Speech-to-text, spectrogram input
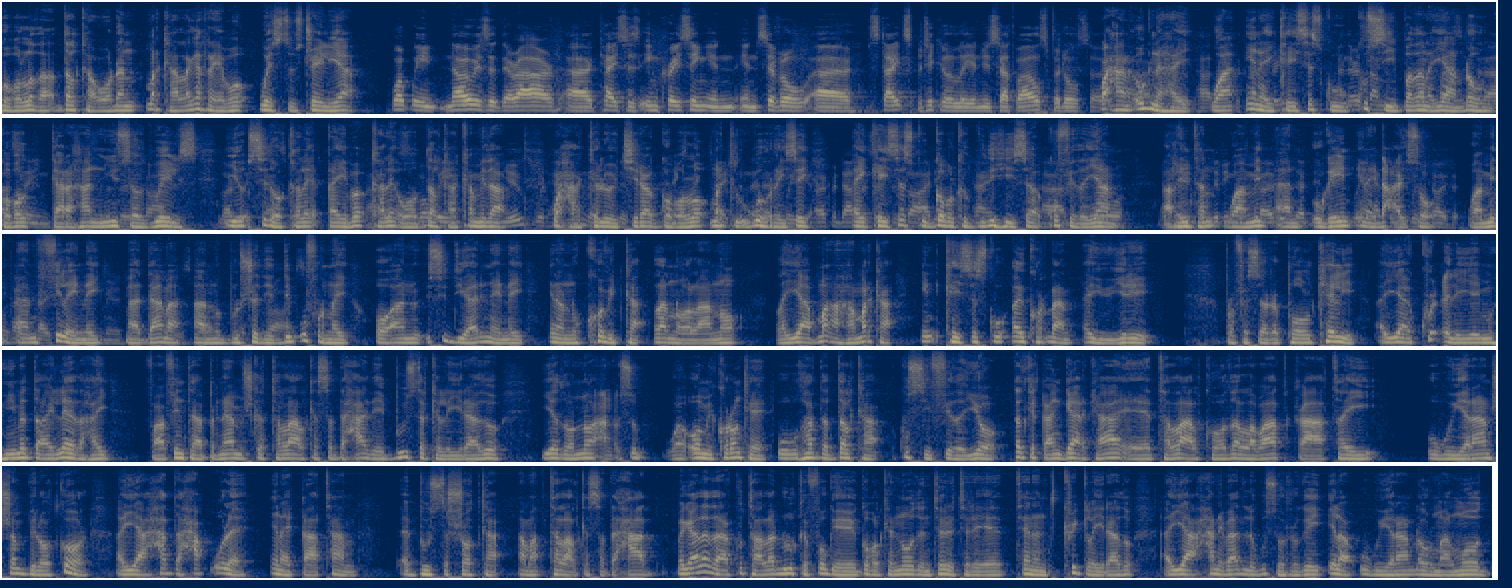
gobollada dalka oo dhan marka laga reebo west australia What we know is that there are uh, cases increasing in, in several uh, states, particularly in New South Wales, but also. waxaan ognahay waa inay kaysasku ku sii badanayaan dhowr gobol gaar ahaan new south wales iyo sidoo kale qaybo kale oo dalka ka mida waxaa kaloo jira gobollo markii ugu horreysay ay kaysasku gobolka gudihiisa ku fidayaan arrintan waa mid aan ogeyn inay dhacayso waa mid aan filaynay maadaama aanu bulshadii dib u furnay oo aanu isu diyaarinaynay inaannu covid-ka la noolaano la yaab ma aha marka in kaysasku ay kordhaan ayuu yidhi. Rofeor paul kelly ayaa ku celiyey muhiimadda ay leedahay faafinta barnaamijka tallaalka saddexaad ee boosterka la yidhaahdo iyadoo noocan cusub waa omicronke uu hadda dalka ku sii fidayo dadka qaangaarka ah ee tallaalkooda labaad qaatay ugu yaraan shan bilood ka hor ayaa hadda xaq u leh inay qaataan booster shotka ama tallaalka saddexaad. Magaalada ku taala dhulka fog ee gobolka northern territory ee tenant creek la yidhaahdo ayaa xanibaad lagu soo rogay ilaa ugu yaraan dhowr maalmood.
